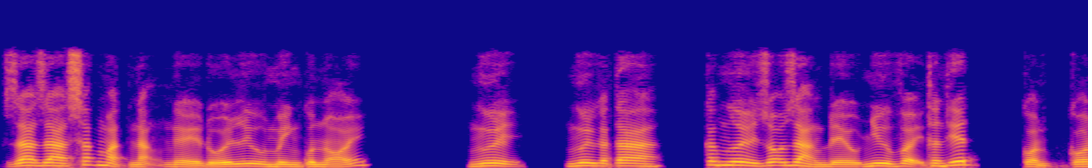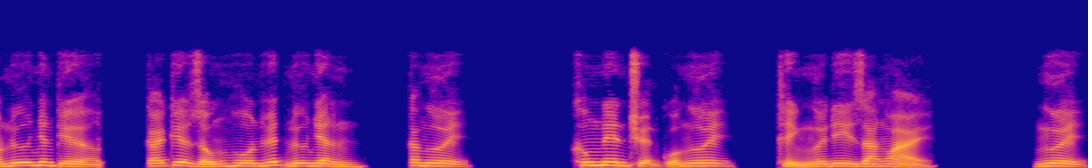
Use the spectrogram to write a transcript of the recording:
Ra ra sắc mặt nặng nề đối Lưu Minh Quân nói. Ngươi, ngươi gạt ta, các ngươi rõ ràng đều như vậy thân thiết, còn có nữ nhân kia, cái kia giống hôn huyết nữ nhân, các ngươi. Không nên chuyện của ngươi, thỉnh ngươi đi ra ngoài. Ngươi.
